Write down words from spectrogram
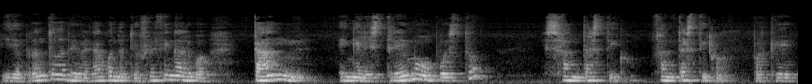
y de pronto, de verdad, cuando te ofrecen algo tan en el extremo opuesto, es fantástico, fantástico, porque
